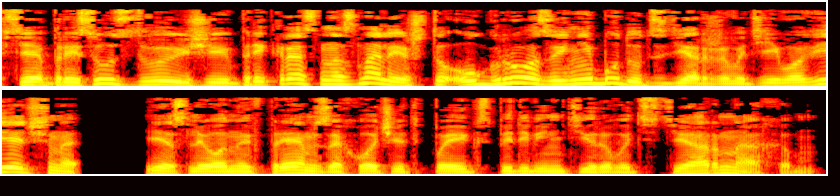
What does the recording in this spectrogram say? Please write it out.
Все присутствующие прекрасно знали, что угрозы не будут сдерживать его вечно, если он и впрямь захочет поэкспериментировать с Тиарнахом.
